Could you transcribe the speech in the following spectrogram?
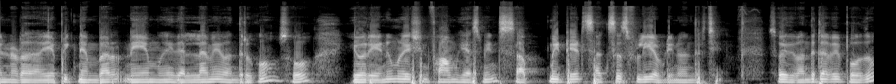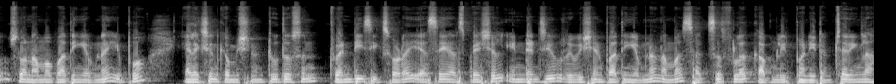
என்னோடய எபிக் நம்பர் நேமு இது எல்லாமே வந்திருக்கும். So your enumeration form has means submitted successfully அப்படின்னு வந்துருச்சு. ஸோ இது வந்துட்டாவே போதும். ஸோ நம்ம பார்த்திங்க அப்படின்னா இப்போது election commission two thousand twenty சிக்ஸோட எஸ்ஐஆர் ஸ்பெஷல் இன்டென்சிவ் ரிவிஷன் பார்த்திங்க அப்படின்னா நம்ம சக்ஸஸ்ஃபுல்லாக கம்ப்ளீட் பண்ணிட்டோம். சரிங்களா?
